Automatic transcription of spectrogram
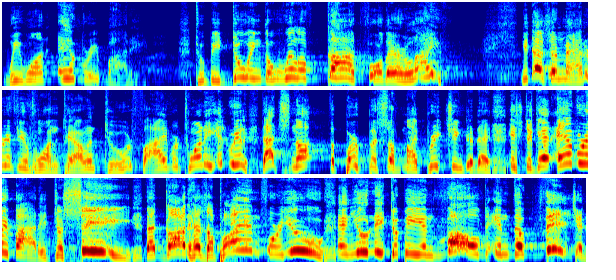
We want everybody to be doing the will of God for their life. It doesn't matter if you've one talent, two or five or 20. It really, that's not the purpose of my preaching today is to get everybody to see that God has a plan for you and you need to be involved in the vision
